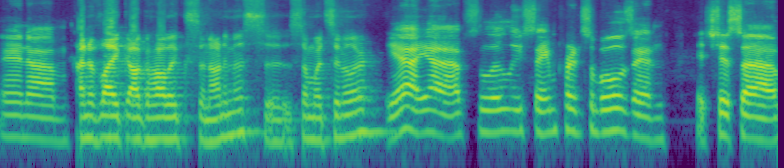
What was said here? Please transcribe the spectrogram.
and um kind of like Alcoholics Anonymous, uh, somewhat similar. yeah, yeah, absolutely same principles and it's just uh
